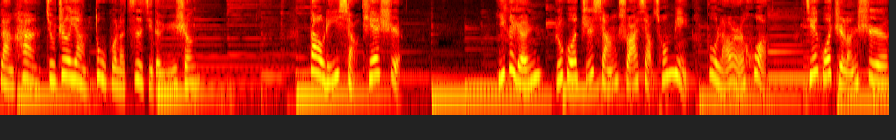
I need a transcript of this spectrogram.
懒汉就这样度过了自己的余生。道理小贴士：一个人如果只想耍小聪明、不劳而获，结果只能是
